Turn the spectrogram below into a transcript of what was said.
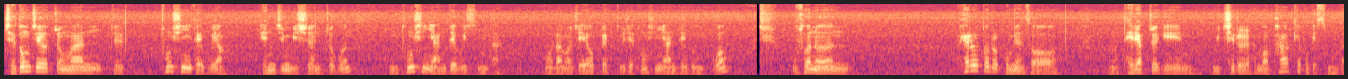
제동 제어 쪽만 이제 통신이 되고요. 엔진 미션 쪽은 좀 통신이 안 되고 있습니다. 뭐 나머지 에어백도 이제 통신이 안 되고 있고 우선은 회로도를 보면서 어, 대략적인 위치를 한번 파악해 보겠습니다.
